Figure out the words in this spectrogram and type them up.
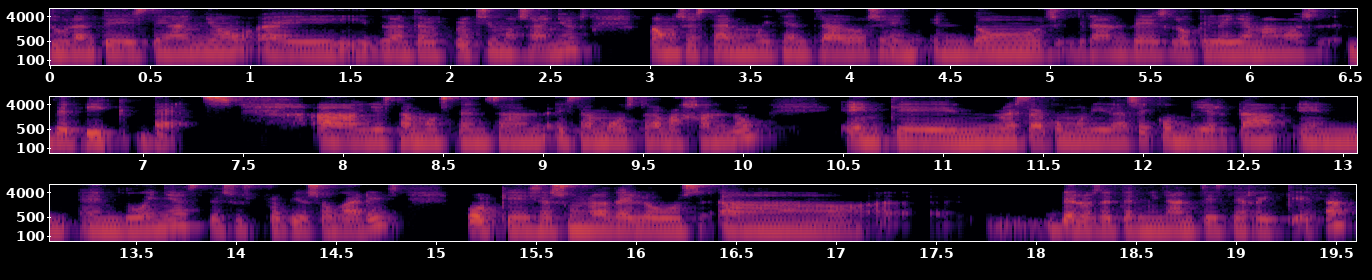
durante este año eh, y durante los próximos años vamos a estar muy centrados en, dos grandes, lo que le llamamos the big bets. Ah, y estamos, pensando, estamos trabajando en que nuestra comunidad se convierta en, en, dueñas de sus propios hogares, porque ese es uno de los de los determinantes de riqueza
